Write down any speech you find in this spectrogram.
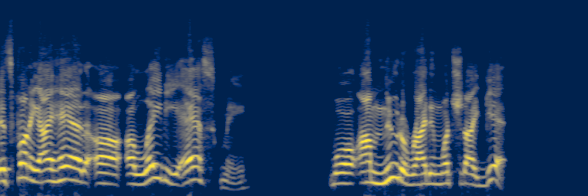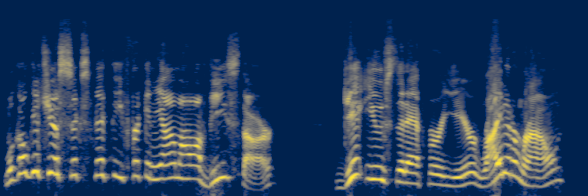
It's funny. I had a, a lady ask me, "Well, I'm new to riding. What should I get?" Well, go get you a 650 freaking Yamaha V Star. Get used to that for a year. Ride it around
